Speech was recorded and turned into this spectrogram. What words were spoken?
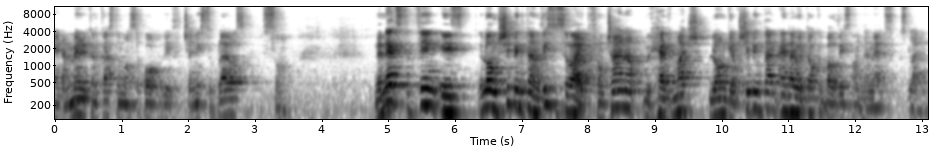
and American customer support with Chinese suppliers soon. The next thing is long shipping time. This is right. From China, we have much longer shipping time and I will talk about this on the next slide.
